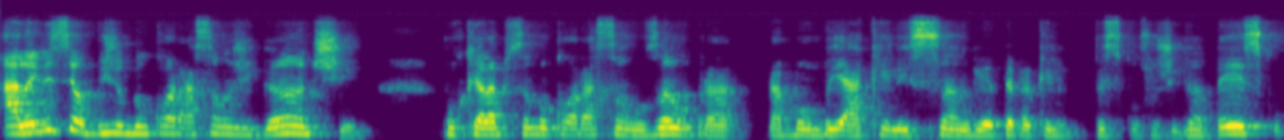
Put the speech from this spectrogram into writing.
Além de ser o bicho de um coração gigante, porque ela precisa de um coraçãozão para bombear aquele sangue até para aquele pescoço gigantesco.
